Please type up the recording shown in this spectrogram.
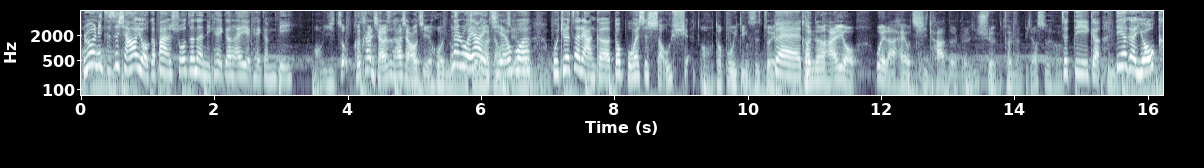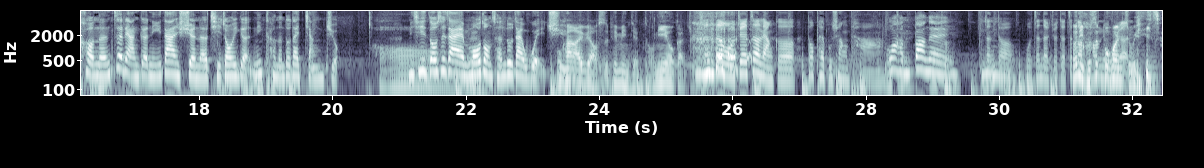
如果你只是想要有个伴，说真的，你可以跟 A，也可以跟 B。哦，以中，可是看起来是他想要结婚。那如果要以结婚，我觉，得这两个都不会是首选。哦，都不一定是最好。对，可能还有。未来还有其他的人选，可能比较适合。这第一个，嗯、第二个，有可能这两个你一旦选了其中一个，你可能都在将就。哦，你其实都是在某种程度在委屈。我看 Ivy 老师拼命点头，你也有感觉？真的，我觉得这两个都配不上他。哇，很棒哎。Okay. 真的，我真的觉得这个。可你不是不婚主义者，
